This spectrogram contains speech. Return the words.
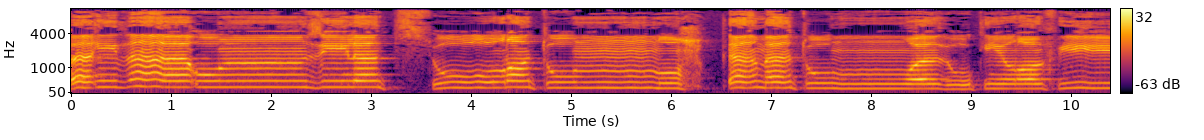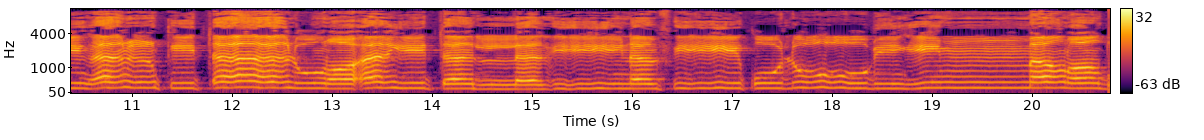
فاذا انزلت سوره محكمه محكمه وذكر فيها القتال رايت الذين في قلوبهم مرض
